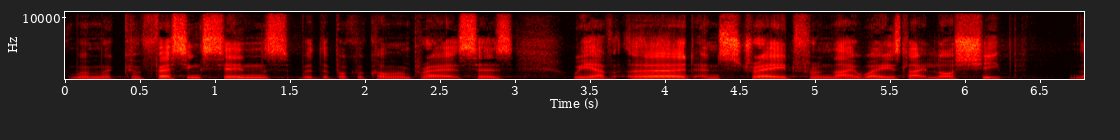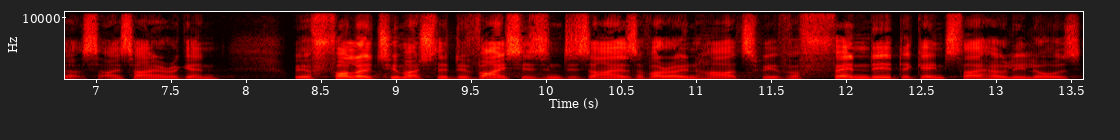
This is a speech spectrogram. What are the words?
when we're confessing sins with the Book of Common Prayer, it says, We have erred and strayed from thy ways like lost sheep. That's Isaiah again. We have followed too much the devices and desires of our own hearts. We have offended against thy holy laws.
